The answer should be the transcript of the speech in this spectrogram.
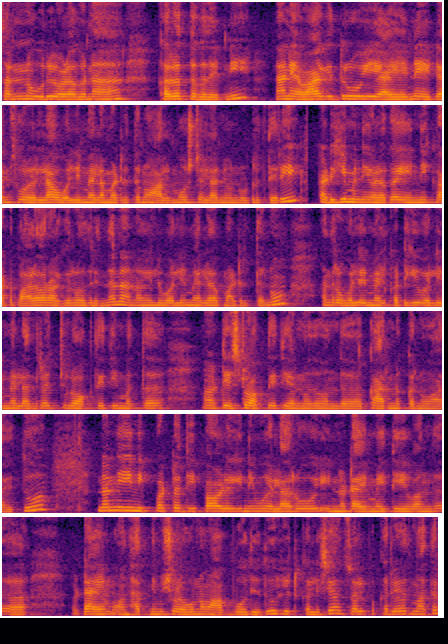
ಸಣ್ಣ ಉರಿ ಒಳಗನ ಕರದ ತೆಗೆದಿಟ್ನಿ ನಾನು ಯಾವಾಗಿದ್ರೂ ಈ ಎಣ್ಣೆ ಐಟಮ್ಸ್ಗಳೆಲ್ಲ ಒಲೆ ಮೇಲೆ ಮಾಡಿರ್ತಾನೋ ಆಲ್ಮೋಸ್ಟ್ ಎಲ್ಲ ನೀವು ನೋಡಿರ್ತೀರಿ. ಅಡುಗೆ ಮನೆಯೊಳಗೆ ಎಣ್ಣೆ ಕಾಟ್ ಭಾಳ ಆಗಿರೋದ್ರಿಂದ ನಾನು ಇಲ್ಲಿ ಒಲೆ ಮೇಲೆ ಮಾಡಿರ್ತೇನೋ. ಅಂದ್ರೆ ಒಲೆ ಮೇಲೆ ಕಟ್ಟಿಗೆ ಒಲೆ ಮೇಲೆ ಅಂದ್ರೆ ಚಲೋ ಆಗ್ತೈತಿ ಮತ್ತು ಟೇಸ್ಟು ಆಗ್ತೈತಿ ಅನ್ನೋದು ಒಂದು ಕಾರಣಕ್ಕೂ ಆಯಿತು. ನಾನು ಈ ನಿಪ್ಪಟ್ಟು ದೀಪಾವಳಿಗೆ ನೀವು ಎಲ್ಲರೂ ಇನ್ನೂ ಟೈಮ್ ಐತಿ ಒಂದು ಟೈಮ್ ಒಂದು ಹತ್ತು ನಿಮಿಷ ಒಳಗೂ ನಾವು ಆಗ್ಬೋದು ಇದು ಹಿಟ್ಟು ಕಲಿಸಿ. ಒಂದು ಸ್ವಲ್ಪ ಕರಿಯೋದು ಮಾತ್ರ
